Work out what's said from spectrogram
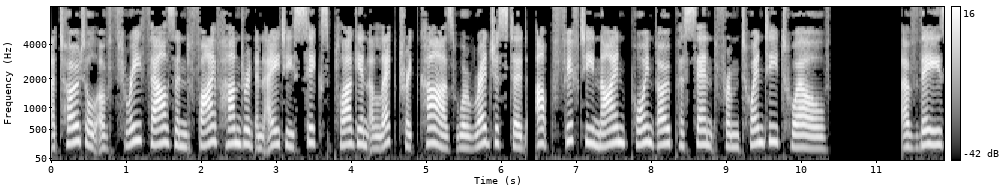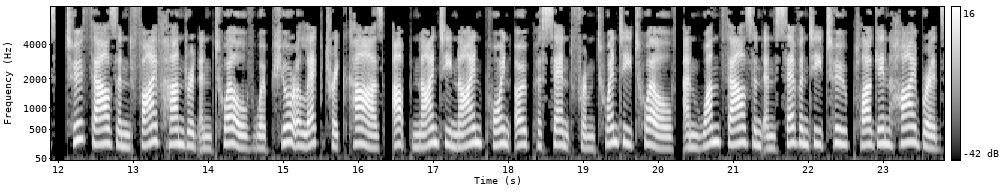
a total of 3,586 plug-in electric cars were registered, up 59.0% from 2012. Of these, 2,512 were pure electric cars, up 99.0% from 2012, and 1,072 plug-in hybrids,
